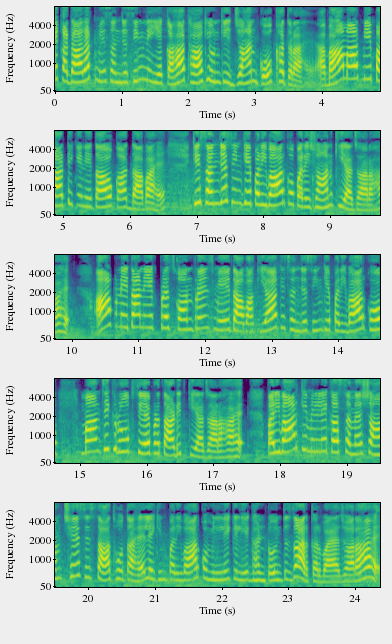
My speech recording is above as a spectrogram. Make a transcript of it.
एक अदालत में संजय सिंह ने यह कहा था कि उनकी जान को खतरा है। अब आम आदमी पार्टी के नेताओं का दावा है कि संजय सिंह के परिवार को परेशान किया जा रहा है। आप नेता ने एक प्रेस कॉन्फ्रेंस में दावा किया कि संजय सिंह के परिवार को मानसिक रूप से प्रताड़ित किया जा रहा है। परिवार के मिलने का समय शाम छह से सात होता है, लेकिन परिवार को मिलने के लिए घंटों इंतज़ार करवाया जा रहा है।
